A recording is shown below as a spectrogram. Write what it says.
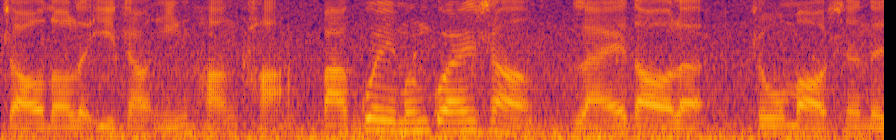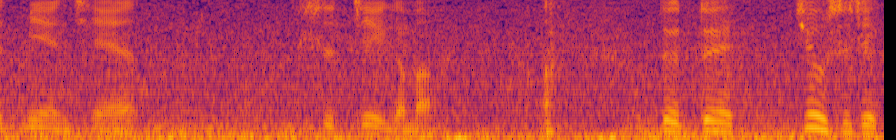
找到了一张银行卡，把柜门关上，来到了周茂生的面前。是这个吗？啊，对对，就是这个。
